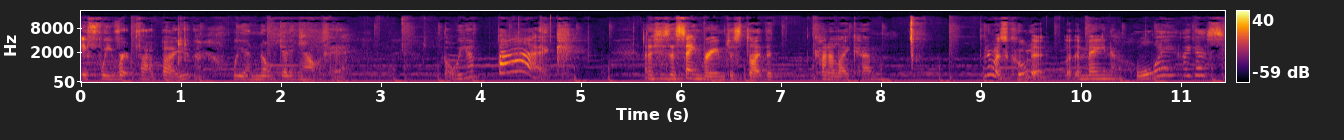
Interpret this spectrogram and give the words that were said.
if we rip that boat, we are not getting out of here. But we are back. And this is the same room, just like the kind of like, um, I don't know what to call it, like the main hallway, I guess.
